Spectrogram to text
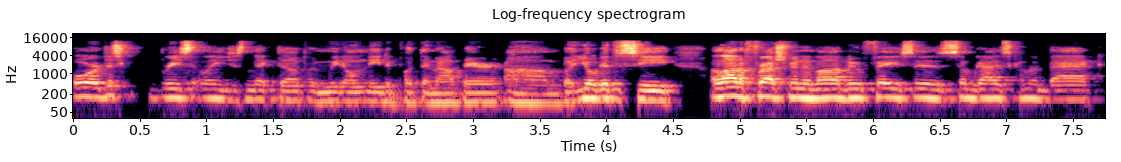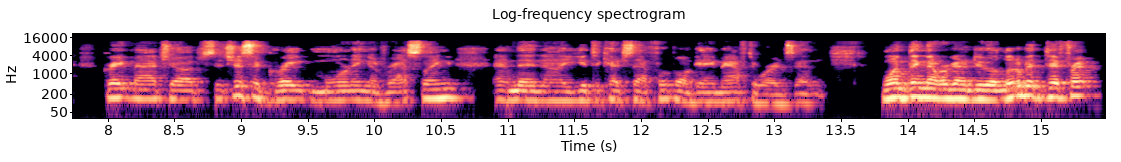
or just recently just nicked up and we don't need to put them out there. Um, but you'll get to see a lot of freshmen and a lot of new faces, some guys coming back, great matchups. It's just a great morning of wrestling. And then uh, you get to catch that football game afterwards. And one thing that we're going to do a little bit different,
